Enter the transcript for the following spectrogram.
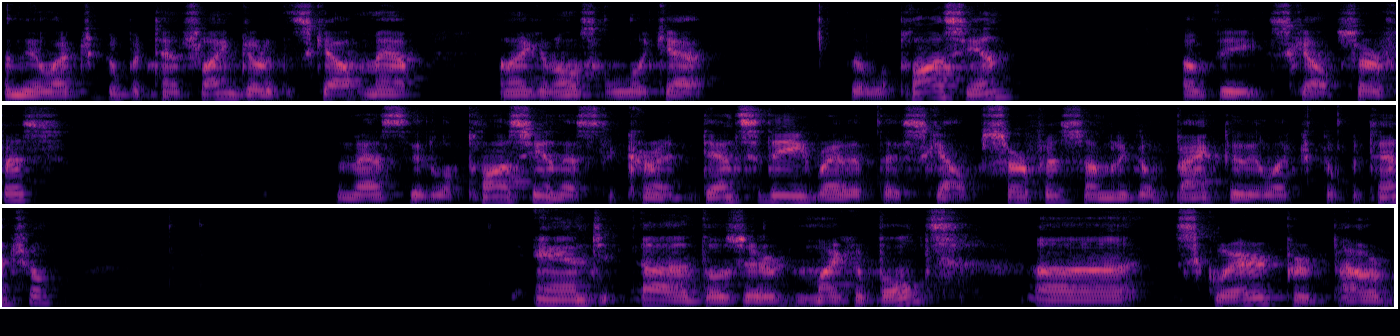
and the electrical potential. I can go to the scalp map and I can also look at the Laplacian of the scalp surface. And that's the Laplacian, that's the current density right at the scalp surface. I'm going to go back to the electrical potential. And uh, those are microvolts uh, squared per power,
